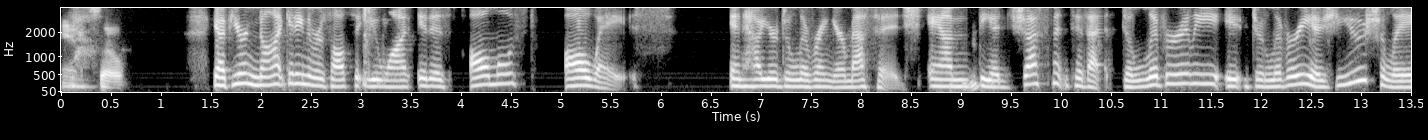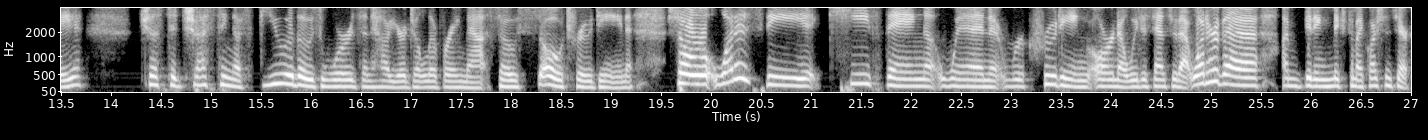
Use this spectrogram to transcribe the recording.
And Yeah. so Yeah, if you're not getting the results that you want, it is almost always in how you're delivering your message. And mm-hmm. the adjustment to that delivery, it, delivery is usually just adjusting a few of those words and how you're delivering that. So, so true, Dean. So, what is the key thing when recruiting, or no, we just answered that. What are the, I'm getting mixed in my questions here.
